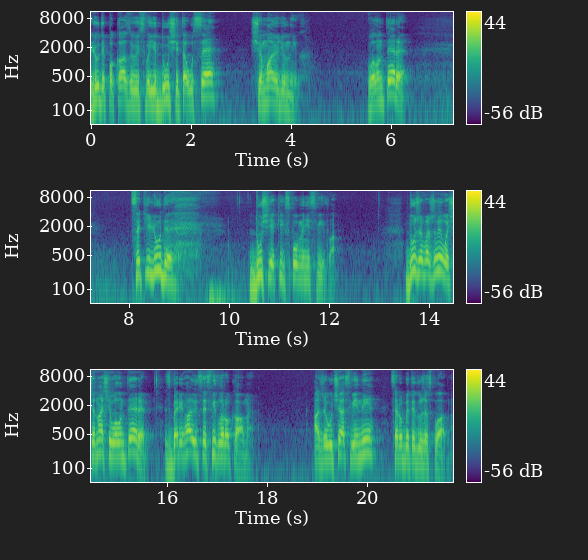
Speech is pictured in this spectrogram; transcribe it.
люди показують свої душі та усе, що мають у них. Волонтери це ті люди, душі яких сповнені світла. Дуже важливо, що наші волонтери зберігають це світло роками. Адже у час війни це робити дуже складно.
